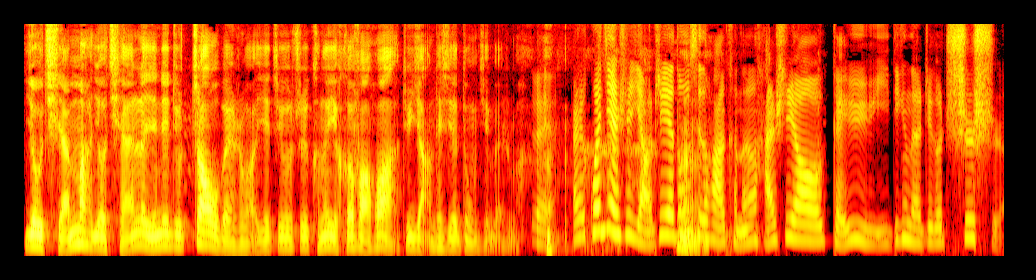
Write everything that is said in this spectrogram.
有钱嘛？有钱了，人家就造呗，是吧？也就是可能也合法化，就养这些东西呗，是吧？对，而关键是养这些东西的话，可能还是要给予一定的这个吃食。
